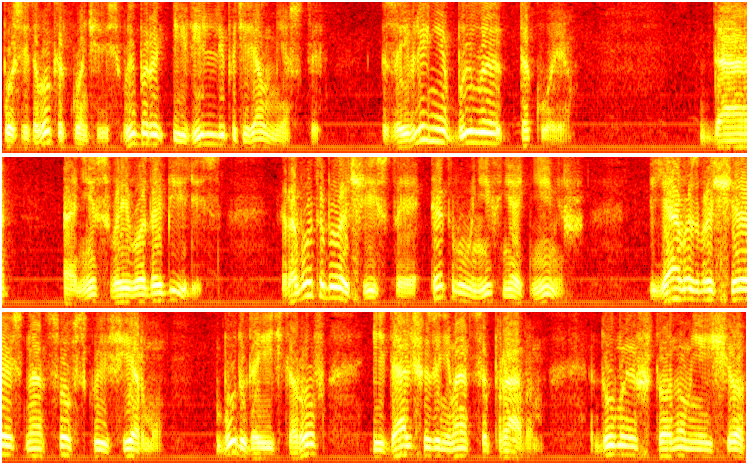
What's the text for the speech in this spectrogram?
после того, как кончились выборы, и Вилли потерял место. Заявление было такое. Да, они своего добились. Работа была чистая, этого у них не отнимешь. Я возвращаюсь на отцовскую ферму, буду доить коров и дальше заниматься правом. Думаю, что оно мне еще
